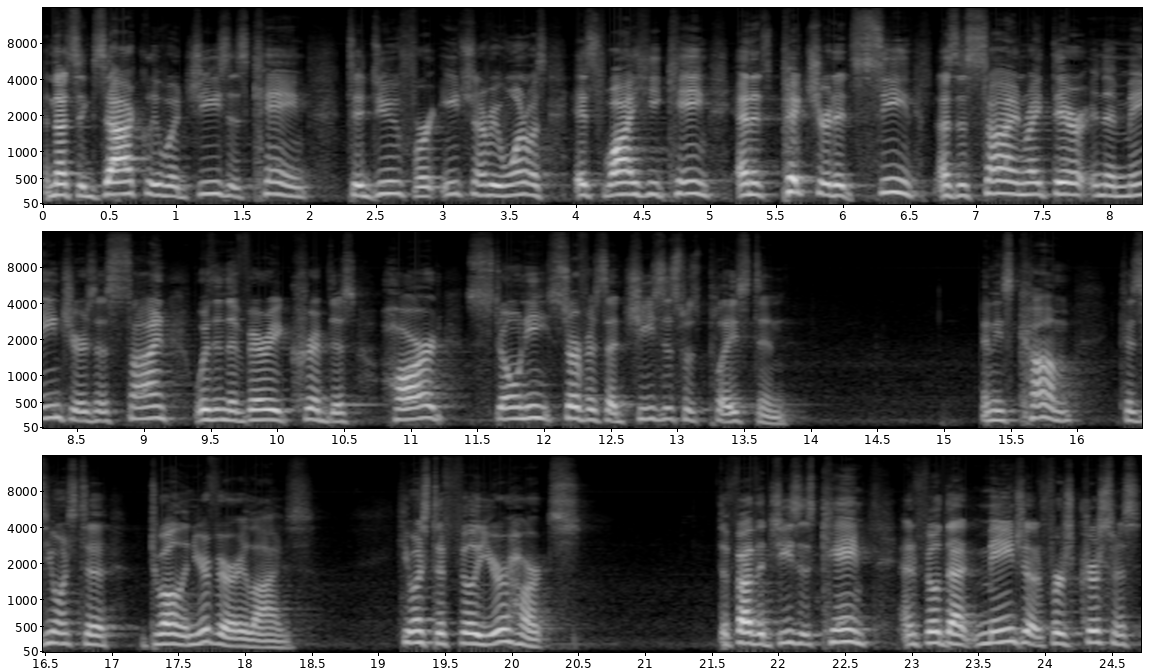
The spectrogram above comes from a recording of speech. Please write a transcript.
And that's exactly what Jesus came to do for each and every one of us. It's why he came, and it's pictured, it's seen as a sign right there in the manger, as a sign within the very crib, this hard, stony surface that Jesus was placed in. And he's come because he wants to dwell in your very lives, he wants to fill your hearts. The fact that Jesus came and filled that manger that first Christmas,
